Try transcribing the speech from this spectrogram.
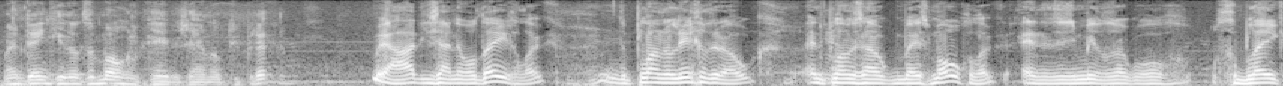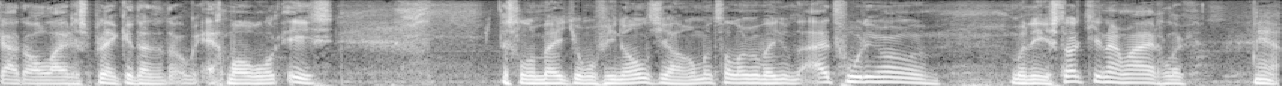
Maar denk je dat er mogelijkheden zijn op die plekken? ja, die zijn er wel degelijk. De plannen liggen er ook. En de plannen zijn ook best mogelijk. En het is inmiddels ook wel gebleken uit allerlei gesprekken dat het ook echt mogelijk is. Het zal een beetje om financiën hangen, maar het zal ook een beetje om de uitvoering hangen. Wanneer start je nou eigenlijk? Ja.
